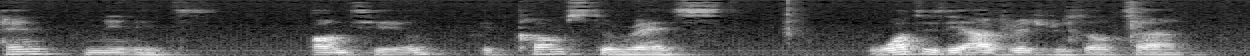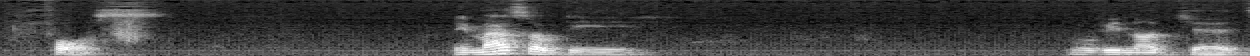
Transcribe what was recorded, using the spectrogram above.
10 minutes until it comes to rest. What is the average resultant force? The mass of the moving object,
